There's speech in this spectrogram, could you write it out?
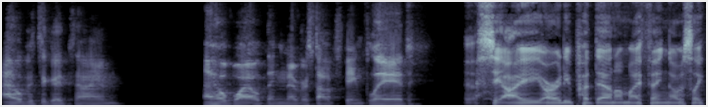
I hope it's a good time. I hope Wild Thing never stops being played. See, I already put that on my thing. I was like,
